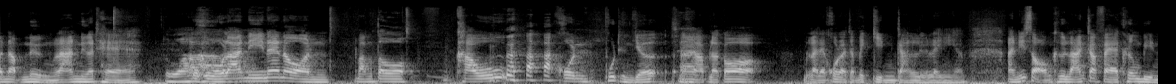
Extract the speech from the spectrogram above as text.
อันดับหนึ่งร้านเนื้อแท้ว้าวโอ้โหร้านนี้แน่นอนบางโตเขาคนพูดถึงเยอะใช่นะครับ แล้วก็หลายๆคนอาจจะไปกินกันหรืออะไรอย่างเงี้ยครับอันที่สองคือร้านกาแฟเครื่องบิน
